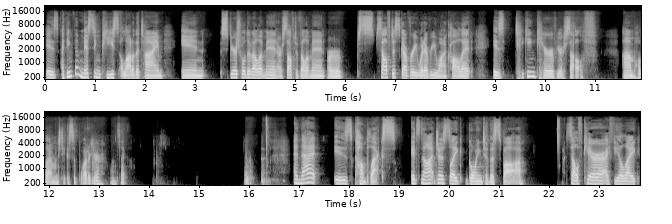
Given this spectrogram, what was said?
is I think the missing piece a lot of the time in spiritual development or self development or self discovery, whatever you want to call it, is taking care of yourself. Um, hold on, I'm going to take a sip of water here. One sec. And that is complex. It's not just like going to the spa. Self care, I feel like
